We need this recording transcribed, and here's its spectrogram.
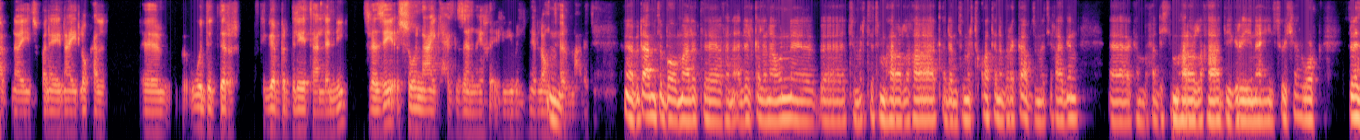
ኣብ ናይ ዝኾነ ናይ ሎካል ውድድር ክገብር ድልየት ኣለኒ ስለዚ እሱውን ንዓይ ክሕግዘኒ ይኽእል ይብል ሎም ተር ማለት እዩ ብጣዕሚ ፅቡቅ ማለት ከነዕልል ከለና እውን ትምህርቲ ትምሃር ኣለካ ቀደም ትምህርቲ እኳ ተነበረካ ኣብዚ መፂካ ግን ከም ብሓድሽ ትምሃር ኣለካ ዲግሪ ናይ ሶሻል ወርክ ስለዚ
